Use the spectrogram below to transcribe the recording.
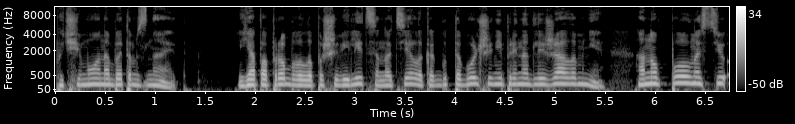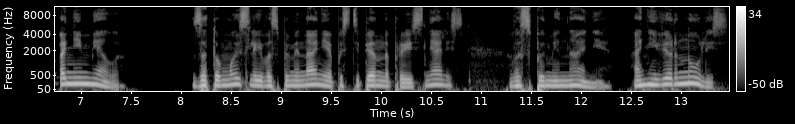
Почему он об этом знает? Я попробовала пошевелиться, но тело как будто больше не принадлежало мне. Оно полностью онемело. Зато мысли и воспоминания постепенно прояснялись. Воспоминания. Они вернулись.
